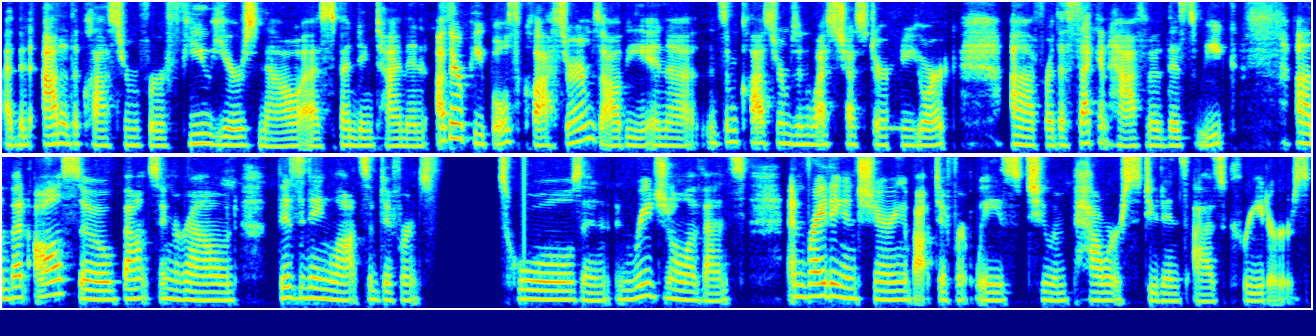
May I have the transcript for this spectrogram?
I've been out of the classroom for a few years now, uh, spending time in other people's classrooms. I'll be in, a, in some classrooms in Westchester, New York, uh, for the second half of this week, um, but also bouncing around, visiting lots of different schools and, and, regional events, and writing and sharing about different ways to empower students as creators.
